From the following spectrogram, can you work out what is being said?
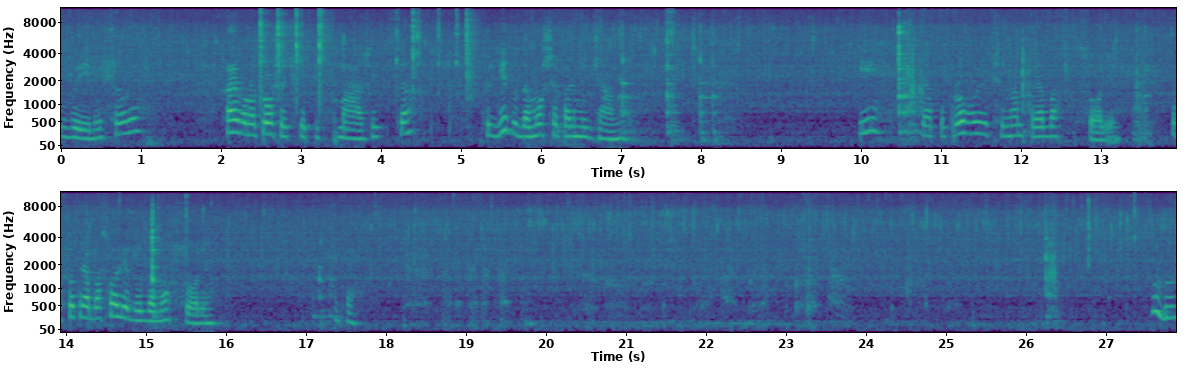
Вимішали. Хай воно трошечки підсмажиться. Тоді додамо ще парміджану. І я попробую, чи нам треба солі. Якщо треба солі, додамо солі. Окей. Угу.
